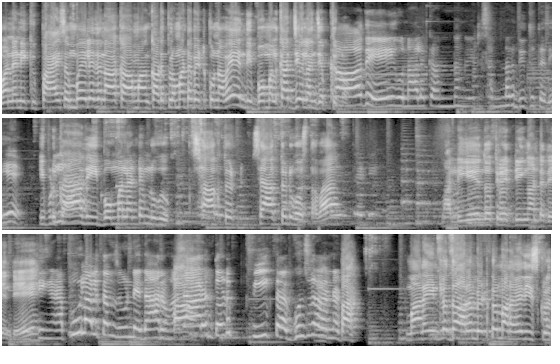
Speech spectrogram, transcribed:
మొన్న నీకు పాయసం పోయలేదా నాకు ఆ మా కడుపులో మంట పెట్టుకున్నావా ఏంది? బొమ్మలు కట్ చేయాలని చెప్తున్నావు. కాదే ఇగో అందంగా ఇటు సన్నగా దిద్దుతుంది. ఇప్పుడు కాదు ఈ బొమ్మలు అంటే నువ్వు చాక్ తోటి చాక్ తోటి కోస్తావా? మళ్ళీ ఏందో థ్రెడ్డింగ్ అంటది ఏంటి ఇంకా పూలు అల్లుతాం చూడండి దారం. ఆ దారం తోటి పీక్తా గుంజుతాడు అన్నట్టు. మన ఇంట్లో దారం పెట్టుకొని మనమే తీసుకుని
